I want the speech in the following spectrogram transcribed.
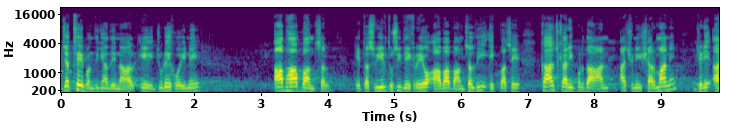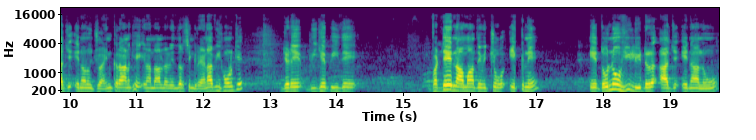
ਜਥੇਬੰਦੀਆਂ ਦੇ ਨਾਲ ਇਹ ਜੁੜੇ ਹੋਏ ਨੇ। ਆਭਾ ਬਾਂਸਲ ਇਹ ਤਸਵੀਰ ਤੁਸੀਂ ਦੇਖ ਰਹੇ ਹੋ ਆਵਾ ਬਾਂਸਲ ਦੀ। ਇੱਕ ਪਾਸੇ ਕਾਰਜਕਾਰੀ ਪ੍ਰਧਾਨ ਅਸ਼ਵਨੀ ਸ਼ਰਮਾ ਨੇ, ਜਿਹੜੇ ਅੱਜ ਇਹਨਾਂ ਨੂੰ ਜੁਆਇਨ ਕਰਾਣਗੇ ਇਹਨਾਂ ਨਾਲ ਨਰਿੰਦਰ ਸਿੰਘ ਰੈਣਾ ਵੀ ਹੋਣਗੇ, ਜਿਹੜੇ ਬੀਜੇਪੀ ਦੇ ਵੱਡੇ ਨਾਮਾਂ ਦੇ ਵਿੱਚੋਂ ਇੱਕ ਨੇ। ਇਹ ਦੋਨੋਂ ਹੀ ਲੀਡਰ ਅੱਜ ਇਹਨਾਂ ਨੂੰ,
